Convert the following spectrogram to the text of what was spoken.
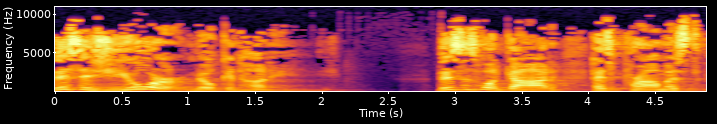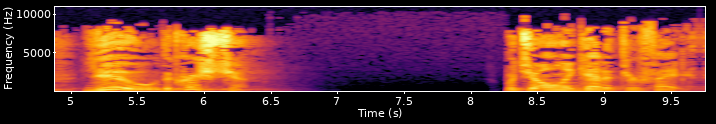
This is your milk and honey. This is what God has promised you, the Christian. But you only get it through faith.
